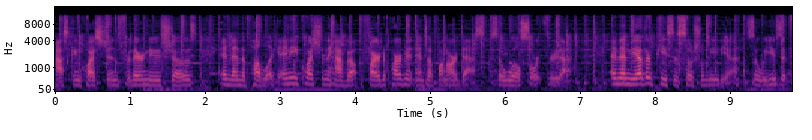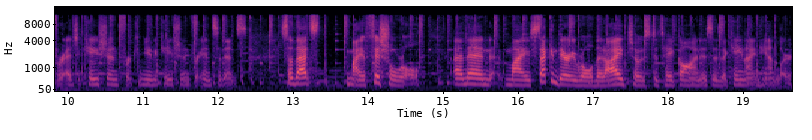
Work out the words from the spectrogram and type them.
asking questions for their news shows, and then the public. Any question they have about the fire department ends up on our desk, so we'll sort through that. And then the other piece is social media. So we use it for education, for communication, for incidents. So that's my official role. And then my secondary role that I chose to take on is as a canine handler.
